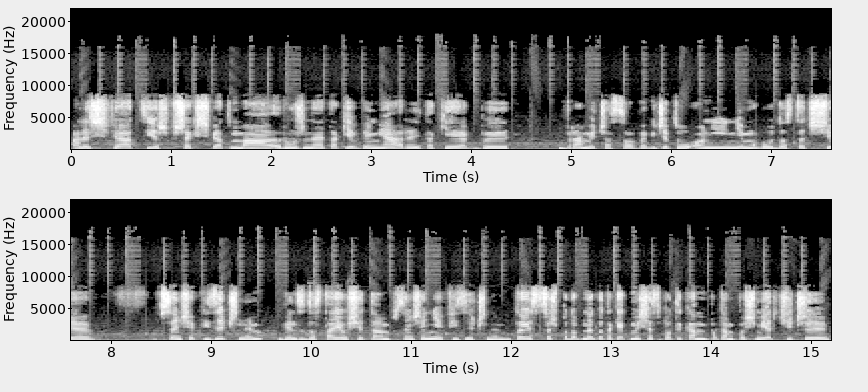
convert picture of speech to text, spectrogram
Ale świat, jeszcze wszechświat ma różne takie wymiary, takie jakby bramy czasowe, gdzie tu oni nie mogą dostać się w sensie fizycznym, więc dostają się tam w sensie niefizycznym. To jest coś podobnego, tak jak my się spotykamy tam po śmierci, czy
